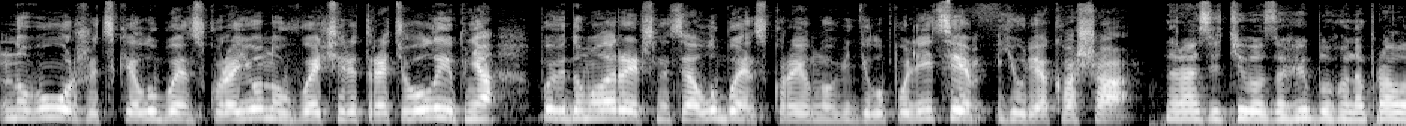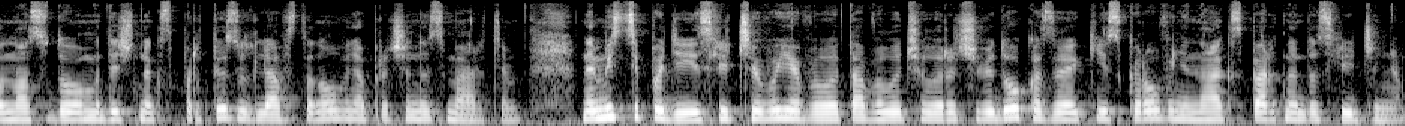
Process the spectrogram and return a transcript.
Новооржицьке Лубенського району ввечері 3 липня. Повідомила речниця Лубенського районного відділу поліції Юлія Кваша. Наразі тіло загиблого направлено на судово медичну експертизу для встановлення причини смерті. На місці події слідчі виявили та вилучили речові докази, які скеровані на експертне дослідження.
